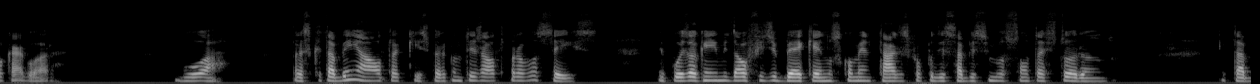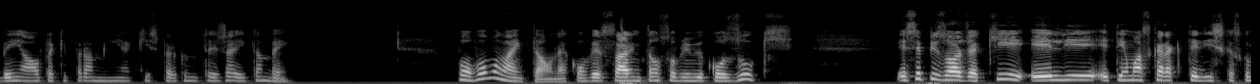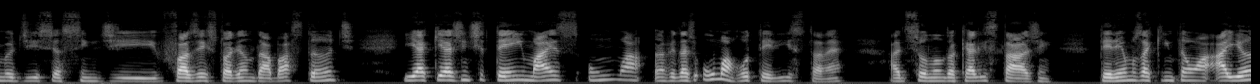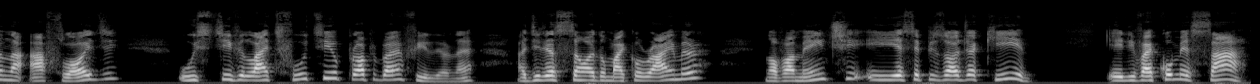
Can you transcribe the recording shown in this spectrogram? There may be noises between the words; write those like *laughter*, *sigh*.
colocar agora. Boa. Parece que está bem alto aqui. Espero que não esteja alto para vocês. Depois alguém me dá o feedback aí nos comentários para poder saber se meu som está estourando. Que está bem alto aqui para mim aqui. Espero que não esteja aí também. Bom, vamos lá então, né? Conversar então sobre Mikozuki. Esse episódio aqui, ele, ele, tem umas características, como eu disse, assim, de fazer a história andar bastante. E aqui a gente tem mais uma, na verdade, uma roteirista, né? Adicionando aqui a listagem. Teremos aqui então a Ayana A. Floyd, o Steve Lightfoot e o próprio Brian Filler, né? A direção é do Michael Reimer, novamente, e esse episódio aqui, ele vai começar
